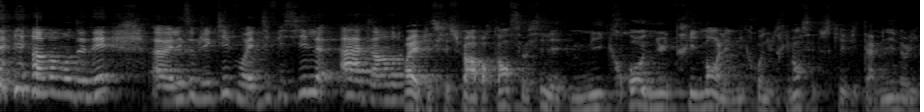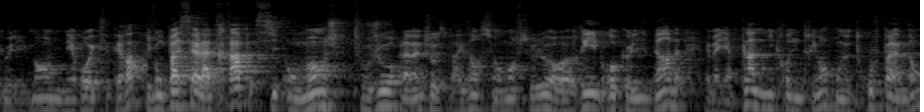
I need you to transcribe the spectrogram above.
il y a un moment donné, euh, les objectifs vont être difficiles à atteindre. Ouais, et puis ce qui est super important, c'est aussi les micronutriments. Les micronutriments, c'est tout ce qui est vitamines, oligo-éléments, minéraux, etc. Ils vont passer à la trappe si on mange toujours la même chose. Par exemple, si on mange toujours euh, riz, brocoli, dinde, eh ben, il y a plein de micronutriments qu'on ne trouve pas là-dedans.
